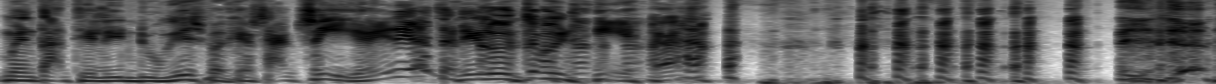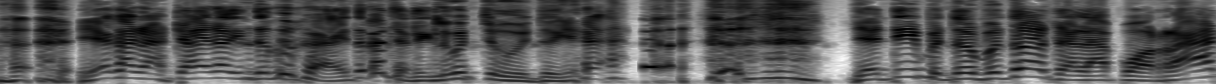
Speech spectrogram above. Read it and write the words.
minta dilindungi sebagai saksi. Ya, Ini jadi lucu ini ya. ya kan ada itu juga itu kan jadi lucu itu ya. jadi betul-betul ada laporan.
